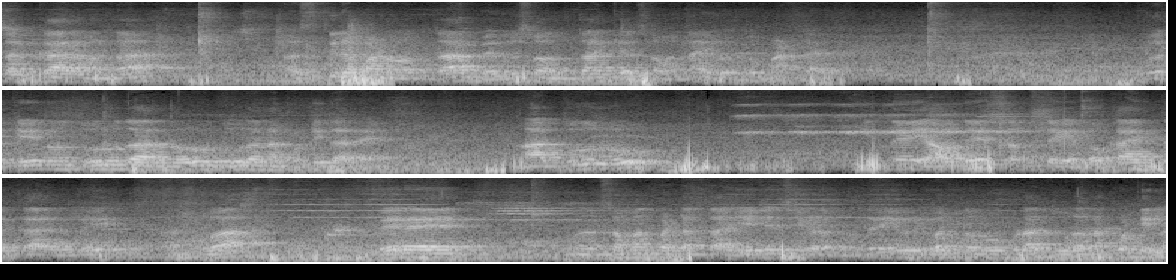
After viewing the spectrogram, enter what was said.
ಸರ್ಕಾರವನ್ನ ಅಸ್ಥಿರ ಮಾಡುವಂತ ಬೆದರಿಸುವಂತ ಕೆಲಸವನ್ನ ಇವತ್ತು ಇವತ್ತೇನು ದೂರುದಾರರು ದೂರನ್ನ ಕೊಟ್ಟಿದ್ದಾರೆ. ಆ ದೂರು ಹಿಂದೆ ಯಾವುದೇ ಸಂಸ್ಥೆಗೆ ಲೋಕಾಯುಕ್ತಕ್ಕಾಗಲಿ ಅಥವಾ ಬೇರೆ ಸಂಬಂಧಪಟ್ಟಂತ ಏಜೆನ್ಸಿಗಳ ಮುಂದೆ ಇವರು ಇವತ್ತೂ ಕೂಡ ದೂರನ್ನ ಕೊಟ್ಟಿಲ್ಲ.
